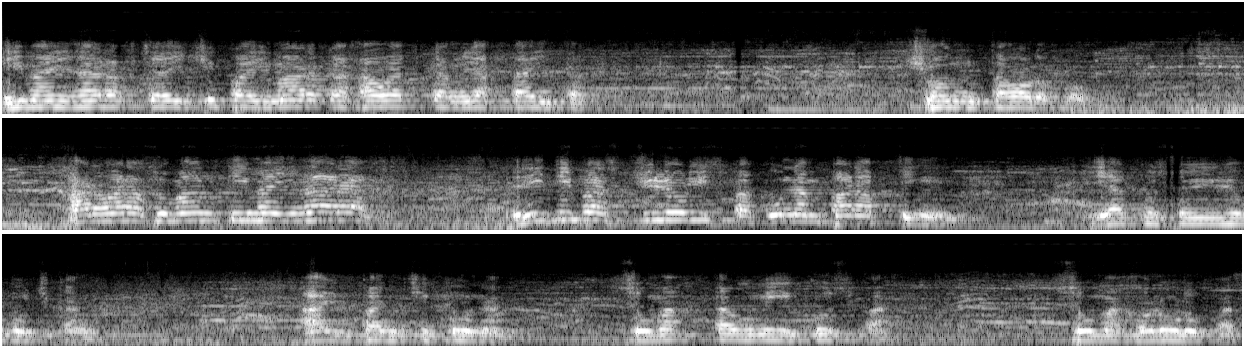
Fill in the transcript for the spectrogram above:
Imay narak chay chipa, imar ka hawat kang yahtayta. Chonta. Harwara sumanti imay narak. Ritipas chiloris kunan parapting. yakusoyuyobuchkan allpanchikuna sumaqtawmi kuspa sumaq rurupas.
